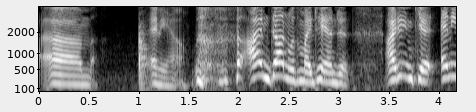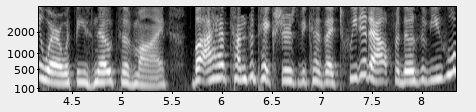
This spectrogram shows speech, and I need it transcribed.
Um, anyhow, I'm done with my tangent. I didn't get anywhere with these notes of mine, but I have tons of pictures because I tweeted out for those of you who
